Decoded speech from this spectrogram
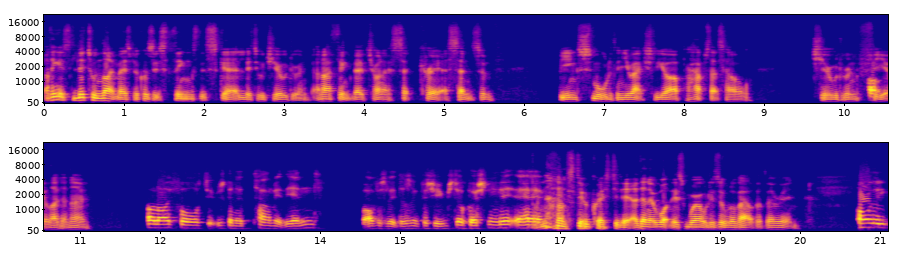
I think it's Little Nightmares because it's things that scare little children, and I think they're trying to set, create a sense of being smaller than you actually are. Perhaps that's how children Oh. feel. I don't know. Well, I thought it was going to tell me at the end, but obviously it doesn't because you're still questioning it. Um, I'm still questioning it. I don't know what this world is all about that they're in. I,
